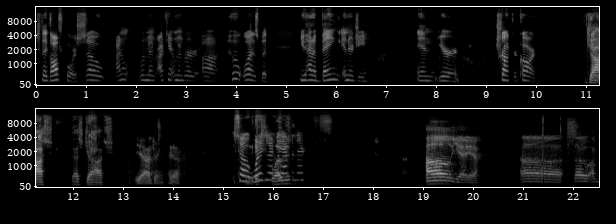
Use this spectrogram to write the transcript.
to the golf course. So I don't remember. I can't remember uh who it was, but you had a Bang Energy in your truck or car. Josh, that's Josh. Yeah, I drink. Yeah. So It what exactly happened there? Oh yeah, yeah. Uh, so I'm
